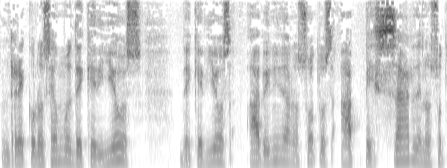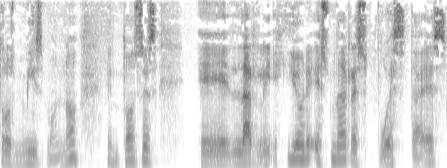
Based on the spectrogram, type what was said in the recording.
reconocemos de que Dios, de que Dios ha venido a nosotros a pesar de nosotros mismos, ¿no? Entonces, eh, la religión es una respuesta, es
